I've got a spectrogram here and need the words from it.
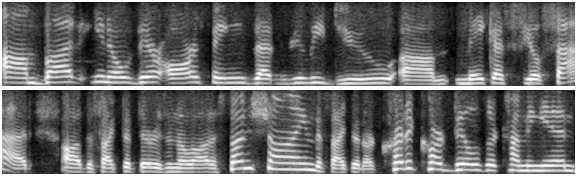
Um, but you know, there are things that really do um, make us feel sad. Uh, the fact that there isn't a lot of sunshine, the fact that our credit card bills are coming in.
